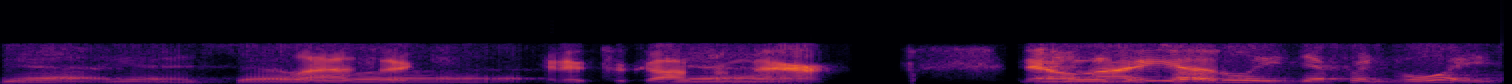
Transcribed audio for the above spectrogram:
Yeah, yeah. So Classic. Uh, And it took off from there. Now and it was I a uh, totally different voice.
